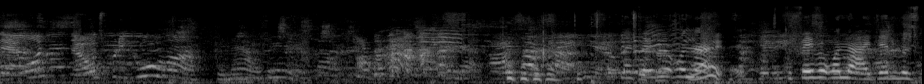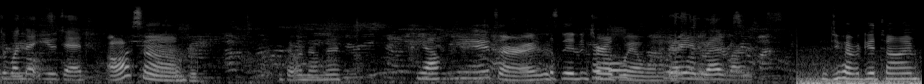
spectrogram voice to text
That one? That one's pretty cool, huh? My favorite one that Right. the favorite one that I did was the one that you did. Awesome. Is that one down there? Yeah. Yeah, it's all right. It's, it didn't turn out the way I wanted gray it. and red one. Did you have a good time?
